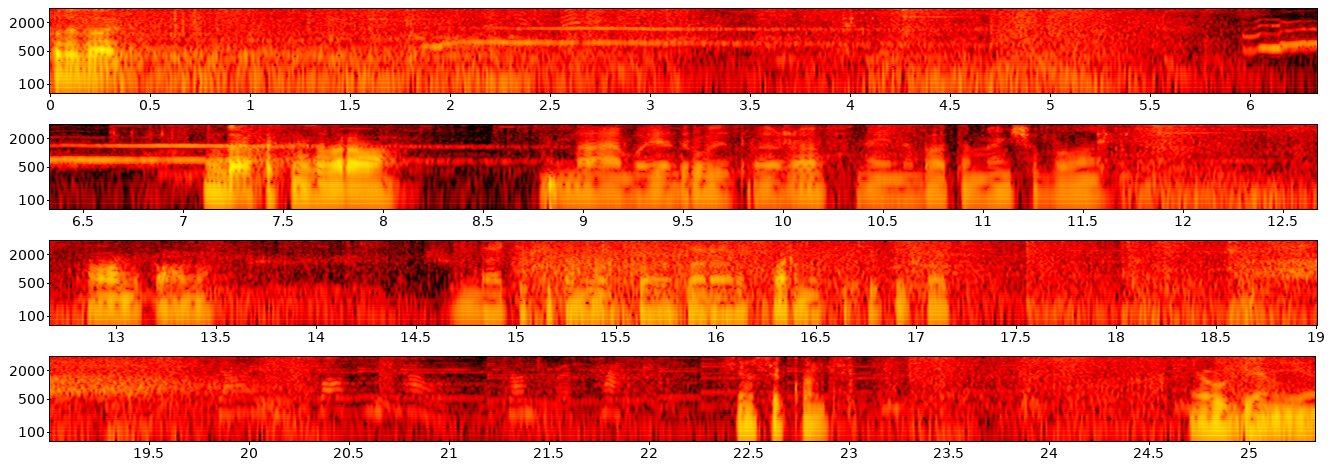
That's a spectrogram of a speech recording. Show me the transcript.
Куди доль? Ну, доль хоч не забрала. Да, бо я другий проїжджав, в неї набагато менше було. А, непогано. Да, тільки там Урсула зараз розфармиться, тільки так. 7 секунд. Я уб'єм її.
